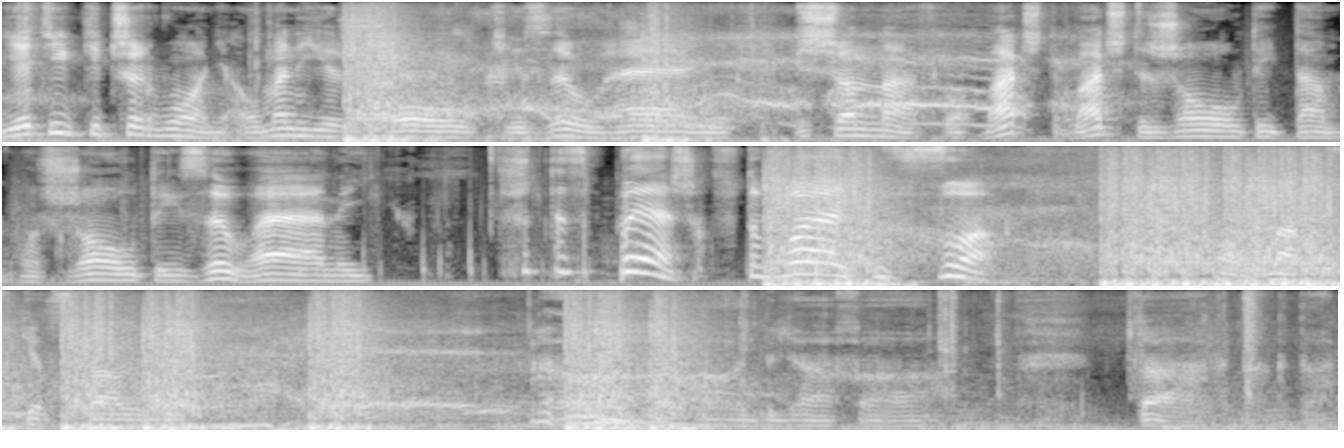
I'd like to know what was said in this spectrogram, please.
Є тільки червоні, а у мене є жовті, зелені. Що нафіг? О, бачите, бачите, жовтий там, о, жовтий, зелений. Що ти спеш? Вставай, кусок! О, два куски встали. Ай, бляха. Так, так, так,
